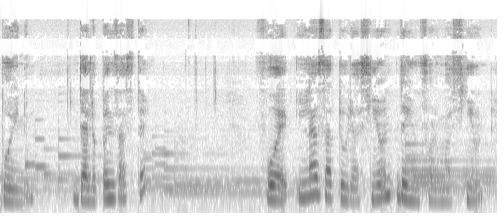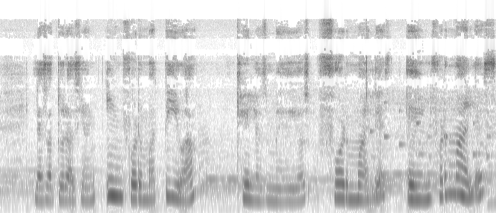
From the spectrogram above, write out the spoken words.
Bueno, ¿ya lo pensaste? Fue la saturación de información, la saturación informativa que los medios formales e informales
